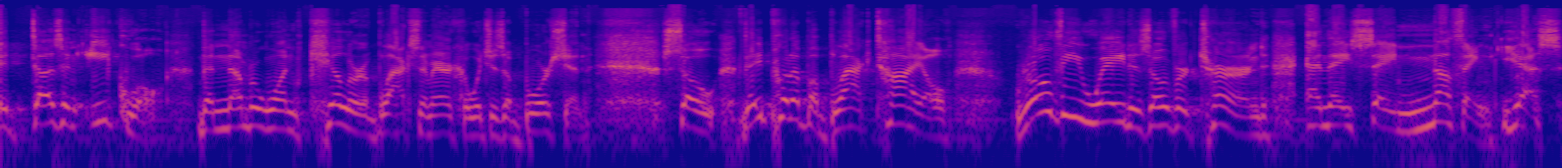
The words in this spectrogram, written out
it doesn't equal the number one killer of blacks in America, which is abortion. So they put up a black tile. Roe v. Wade is overturned, and they say nothing. Yes,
